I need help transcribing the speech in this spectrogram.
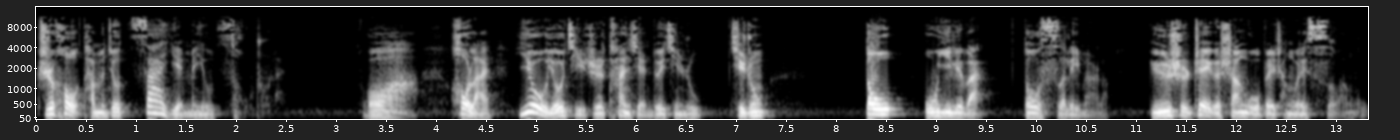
之后他们就再也没有走出来。哇！后来又有几支探险队进入，其中都无一例外都死里面了。于是这个山谷被称为死亡谷。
